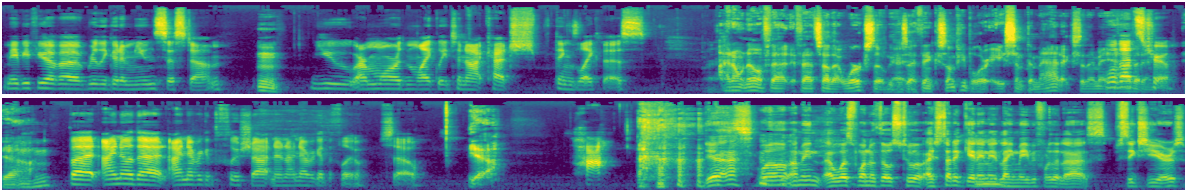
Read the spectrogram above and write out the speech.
maybe if you have a really good immune system, Mm. you are more than likely to not catch things like this. I don't know if that if that's how that works though, because I think some people are asymptomatic, so they may. Well, have that's it in- true. Yeah, Mm-hmm. But I know that I never get the flu shot and I never get the flu. So, yeah. ha. Yeah, well, I mean, I was one of those two. I started getting Mm. it like maybe for the last six years,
